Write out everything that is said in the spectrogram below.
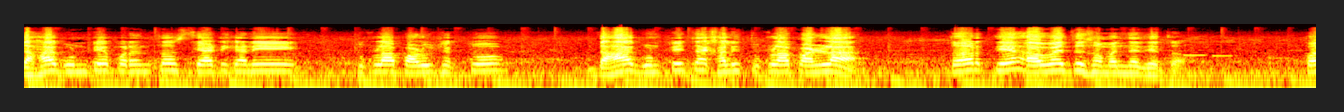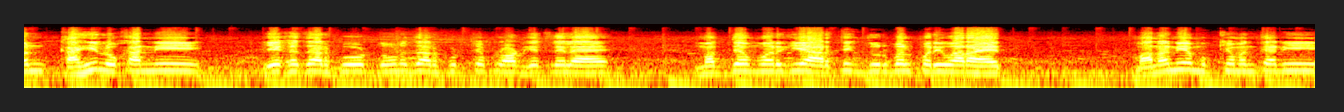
दहा गुंठेपर्यंतच त्या ठिकाणी तुकडा पाडू शकतो. दहा गुंठेच्या खाली तुकडा पाडला तर ते अवैध समजण्यात येतं पण काही लोकांनी एक हजार फूट दोन हजार फूटचे प्लॉट घेतलेले आहे. मध्यमवर्गीय आर्थिक दुर्बल परिवार आहेत. माननीय मुख्यमंत्र्यांनी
